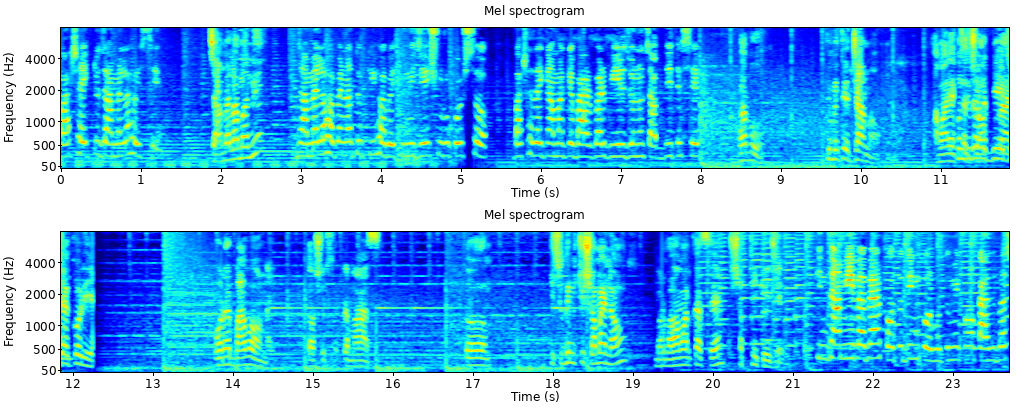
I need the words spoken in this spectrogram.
বাসায় একটু ঝামেলা হয়েছে ঝামেলা মানে? ঝামেলা হবে না তো কি হবে? তুমি যে শুরু করছ বাসা থেকে আমাকে বারবার বিয়ের জন্য চাপ দিতেছে। বাবু তুমি তো জানো আমার একটা যদি আমরা বিয়েটা করি? ওরা বাবাও নাই অসুস্থ একটা মা আছে। তো কিছুদিন একটু সময় নাও আমার বাবা মার কাছে সব ঠিক হয়ে যাবে। কিন্তু আমি এভাবে আর কতদিন করব? তুমি কোনো কাজ বাজ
